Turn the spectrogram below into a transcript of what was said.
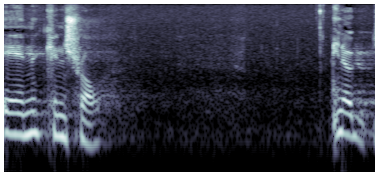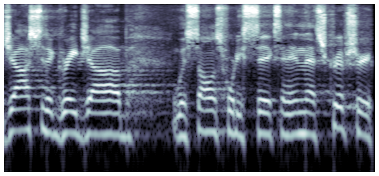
in control. You know, Josh did a great job with Psalms 46, and in that scripture,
